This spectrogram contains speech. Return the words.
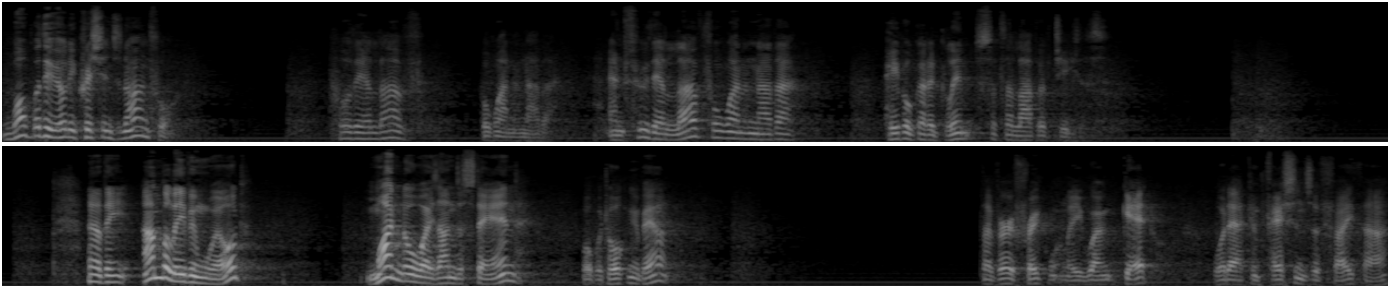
What were the early Christians known for? For their love for one another. And through their love for one another, people got a glimpse of the love of Jesus. Now, the unbelieving world mightn't always understand what we're talking about. They very frequently won't get what our confessions of faith are.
